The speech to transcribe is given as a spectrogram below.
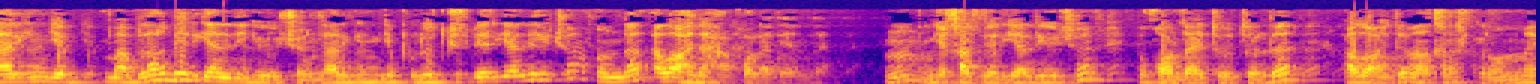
narginga mablag' berganligi uchun narginga pul o'tkazib berganligi uchun undan alohida haq oladi endi. Hm, unga qarz berganligi uchun yuqorida aytib o'tildi. Alohida mana qirq kronmi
